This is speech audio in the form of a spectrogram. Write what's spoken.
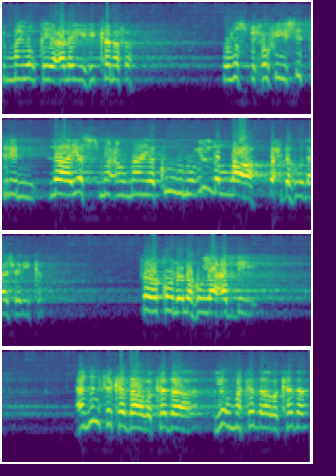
ثم يلقي عليه كنفة ويصبح في ستر لا يسمع ما يكون إلا الله وحده لا شريك له. فيقول له يا عبدي عملت كذا وكذا يوم كذا وكذا.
